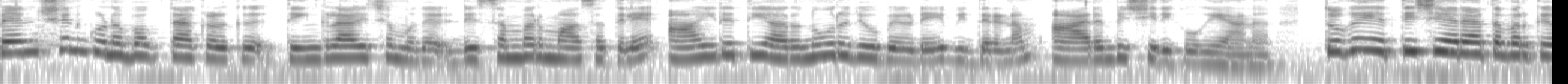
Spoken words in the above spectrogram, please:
പെൻഷൻ ഗുണഭോക്താക്കൾക്ക് തിങ്കളാഴ്ച മുതൽ ഡിസംബർ മാസത്തിലെ ആയിരത്തി അറുന്നൂറ് രൂപയുടെ വിതരണം ആരംഭിച്ചിരിക്കുകയാണ്. തുക എത്തിച്ചേരാത്തവർക്ക്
